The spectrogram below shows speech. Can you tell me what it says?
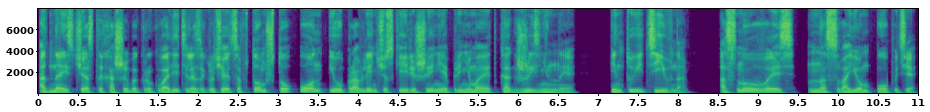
Одна из частых ошибок руководителя заключается в том, что он и управленческие решения принимает как жизненные, интуитивно, основываясь на своем опыте,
